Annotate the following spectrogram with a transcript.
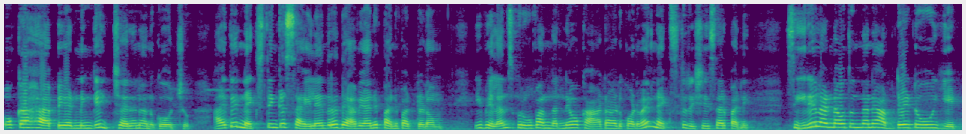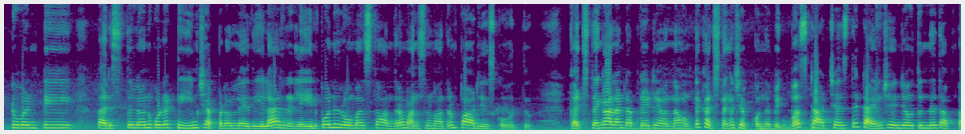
ఒక హ్యాపీ ఎండింగే ఇచ్చారని అనుకోవచ్చు. అయితే నెక్స్ట్ ఇంకా శైలేంద్ర దేవయాని పని పట్టడం ఈ విలన్స్ గ్రూప్ అందరినీ ఒక ఆట ఆడుకోవడమే నెక్స్ట్ రిషి సార్ పని. సీరియల్ ఎండ్ అవుతుందనే అప్డేటు ఎటువంటి పరిస్థితుల్లోనూ కూడా టీం చెప్పడం లేదు. ఇలా లేనిపోని రూమర్స్తో అందరం మనసులు మాత్రం పాడు చేసుకోవద్దు. ఖచ్చితంగా అలాంటి అప్డేట్ ఏమన్నా ఉంటే ఖచ్చితంగా చెప్పుకుందాం. బిగ్ బాస్ స్టార్ట్ చేస్తే టైం చేంజ్ అవుతుందే తప్ప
